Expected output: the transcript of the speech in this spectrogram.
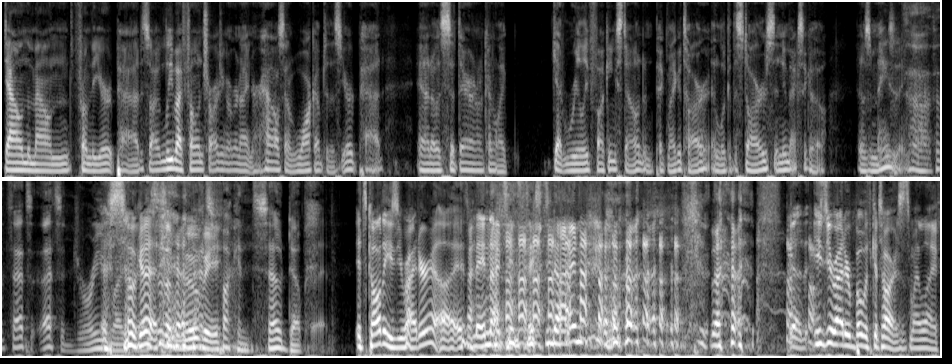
down the mountain from the yurt pad. So I'd leave my phone charging overnight in her house, and I'd walk up to this yurt pad, and I would sit there and I'd kind of like get really fucking stoned and pick my guitar and look at the stars in New Mexico. It was amazing. Ah, that's, that's that's a dream. It's right so there. good. This is a movie. That's fucking so dope. It's called Easy Rider. Uh, it's made in 1969. yeah, Easy Rider, but with guitars. It's my life.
